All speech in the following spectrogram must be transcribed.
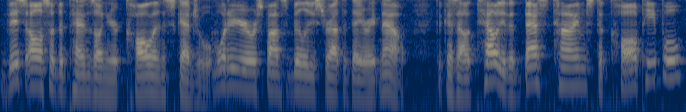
this also depends on your call in schedule. What are your responsibilities throughout the day right now? Because I'll tell you the best times to call people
